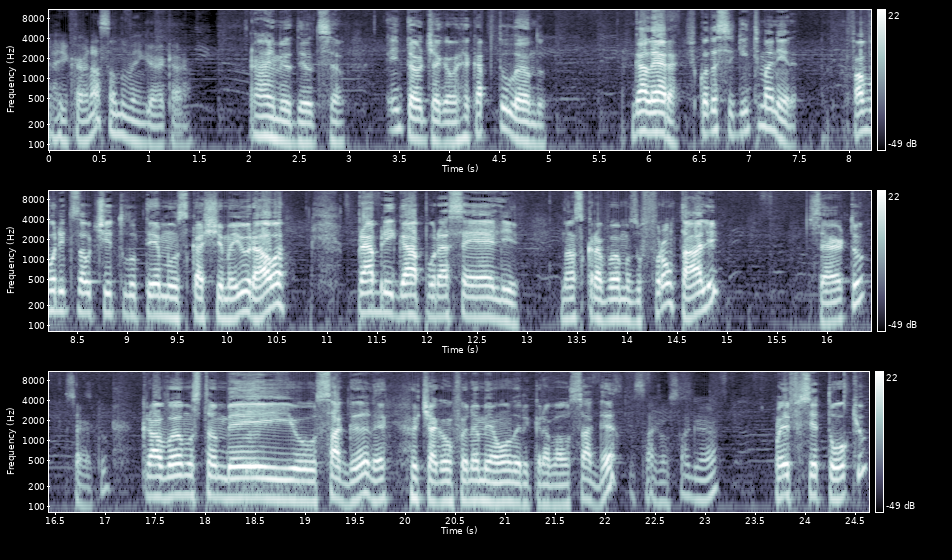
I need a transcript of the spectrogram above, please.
é a reencarnação do Wenger, cara. Ai, meu Deus do céu. Então, Tiagão, recapitulando. Galera, ficou da seguinte maneira. Favoritos ao título temos Kashima e Urawa. Pra brigar por ACL, nós cravamos o Frontale. Certo? Certo? Cravamos também o Sagan, né? O Thiagão foi na minha onda de cravar o Sagan. Sagan Sagan. O UFC Tóquio.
